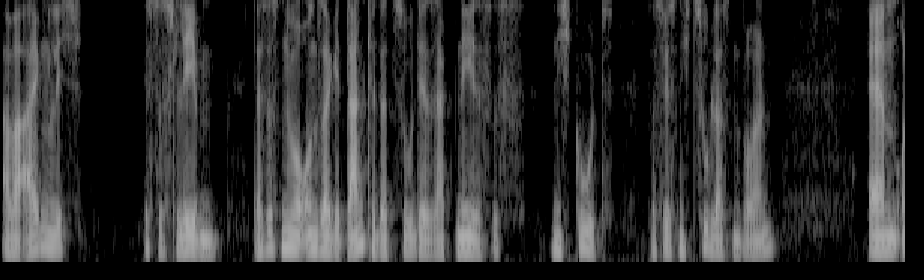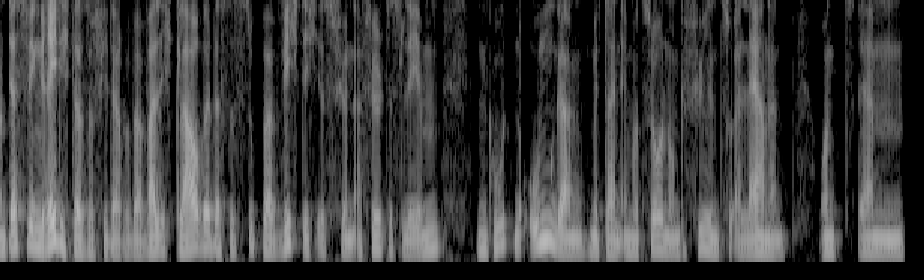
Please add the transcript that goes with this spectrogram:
aber eigentlich ist es Leben. Das ist nur unser Gedanke dazu, der sagt, nee, das ist nicht gut, dass wir es nicht zulassen wollen. Ähm, und deswegen rede ich da so viel darüber, weil ich glaube, dass es super wichtig ist für ein erfülltes Leben, einen guten Umgang mit deinen Emotionen und Gefühlen zu erlernen und ähm,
